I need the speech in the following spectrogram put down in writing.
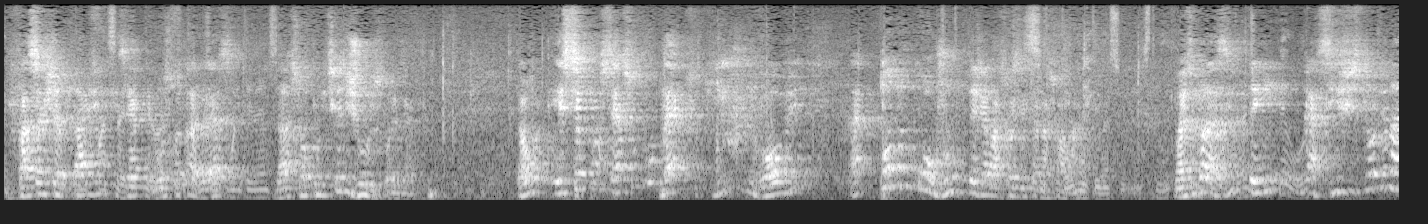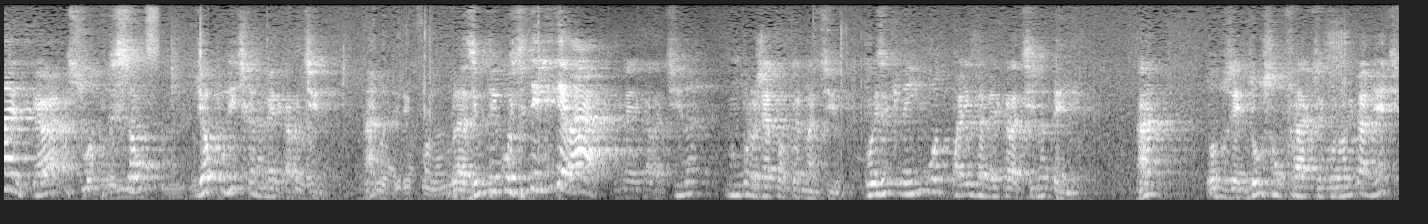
E faça a chantagem que quiser conosco através da sua política de juros, por exemplo. Então, esse é um processo complexo que envolve né, todo um conjunto de relações internacionais. Mas o Brasil tem um cacife extraordinário, que é a sua posição geopolítica na América Latina. Né? O Brasil tem conseguido liderar a América Latina num projeto alternativo, coisa que nenhum outro país da América Latina tem. Né? Todos eles ou são fracos economicamente,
